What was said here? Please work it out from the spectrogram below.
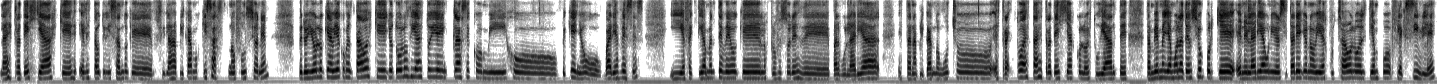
las estrategias que él está utilizando que si las aplicamos quizás no funcionen, pero yo lo que había comentado es que yo todos los días estoy en clases con mi hijo pequeño o varias veces y efectivamente veo que los profesores de parvularia están aplicando mucho todas estas estrategias con los estudiantes. También me llamó la atención porque en el área universitaria yo no había escuchado lo del tiempo flexible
